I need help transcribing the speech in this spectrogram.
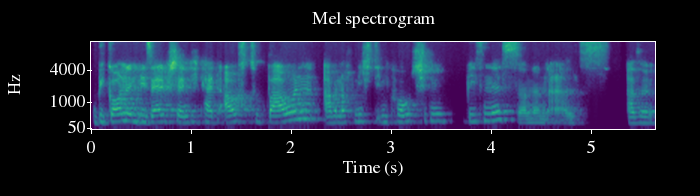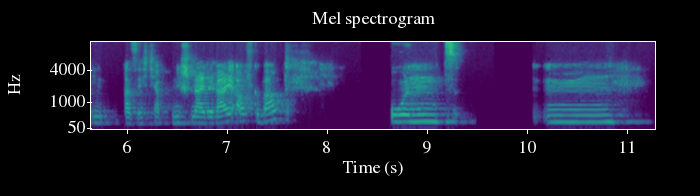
begonnen, die Selbstständigkeit aufzubauen, aber noch nicht im Coaching-Business, sondern als, also, in, also ich habe eine Schneiderei aufgebaut und mh, mm,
